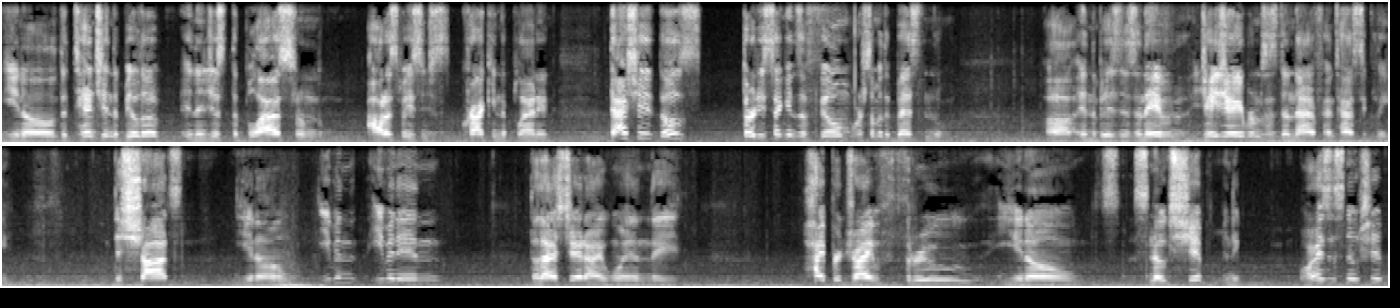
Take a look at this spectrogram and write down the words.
You know the tension, the buildup, and then just the blast from outer space and just cracking the planet. That shit, those thirty seconds of film are some of the best in the uh, in the business, and they've J.J. Abrams has done that fantastically. The shots, you know, even even in the Last Jedi when they hyperdrive through, you know, Snoke's ship, and they, or is it Snoke's ship?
